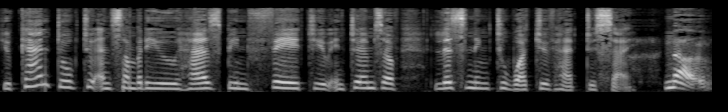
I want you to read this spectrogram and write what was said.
you can talk to and somebody who has been fair to you in terms of listening to what you've had to say? No.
